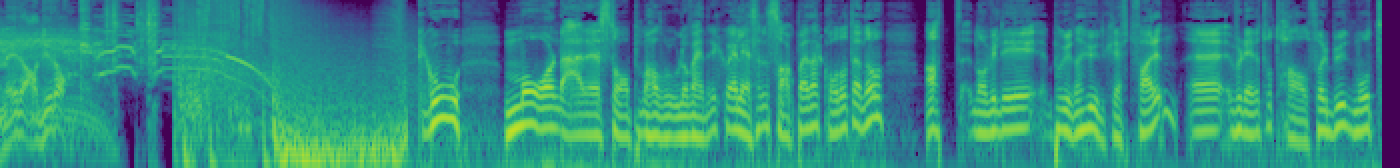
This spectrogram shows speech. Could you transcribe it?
med Radiorock. God morgen, det er Stå opp med Halvor Olav og Henrik, og jeg leser en sak på nrk.no at nå vil de pga. hudkreftfaren eh, vurdere totalforbud mot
